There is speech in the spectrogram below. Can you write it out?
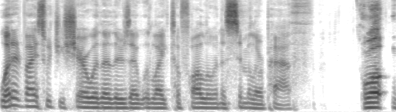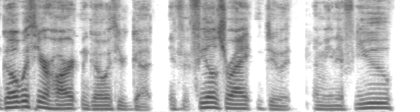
what advice would you share with others that would like to follow in a similar path? Well, go with your heart and go with your gut. If it feels right, do it. I mean, if you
